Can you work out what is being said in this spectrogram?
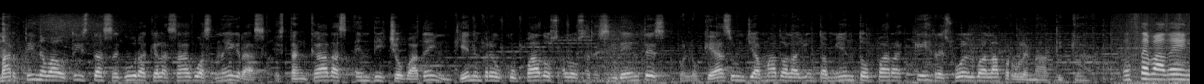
Martina Bautista asegura que las aguas negras estancadas en dicho badén tienen preocupados a los residentes, por lo que hace un llamado al ayuntamiento para que resuelva la problemática. Este badén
